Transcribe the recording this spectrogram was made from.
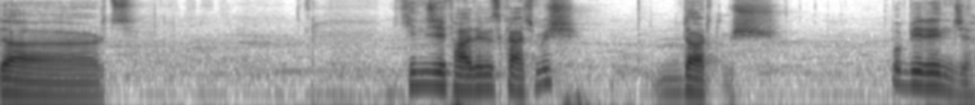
4. İkinci ifademiz kaçmış? 4'müş. Bu birinci.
